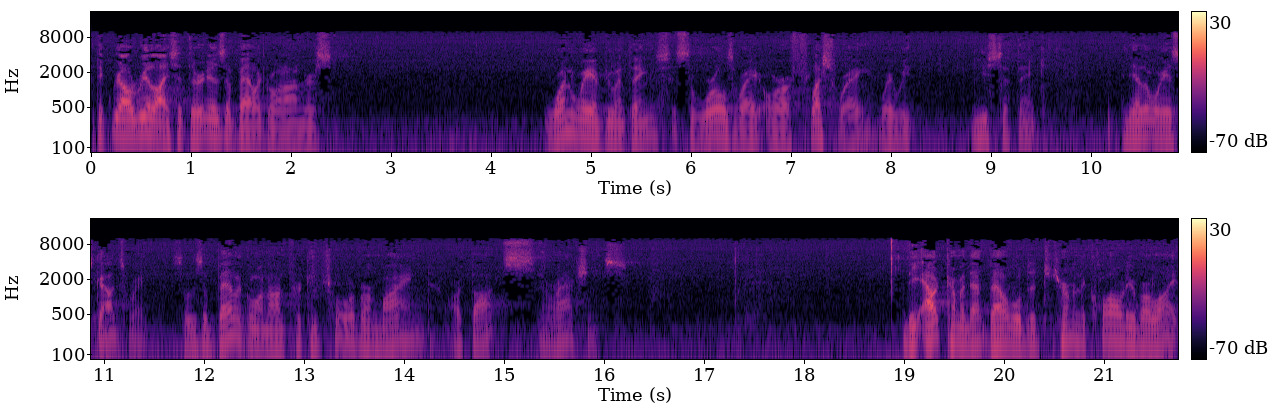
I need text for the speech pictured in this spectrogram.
I think we all realize that there is a battle going on. There's one way of doing things, it's the world's way or our flesh way, the way we used to think, and the other way is God's way. So there's a battle going on for control of our mind, our thoughts, and our actions. The outcome of that battle will determine the quality of our life.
